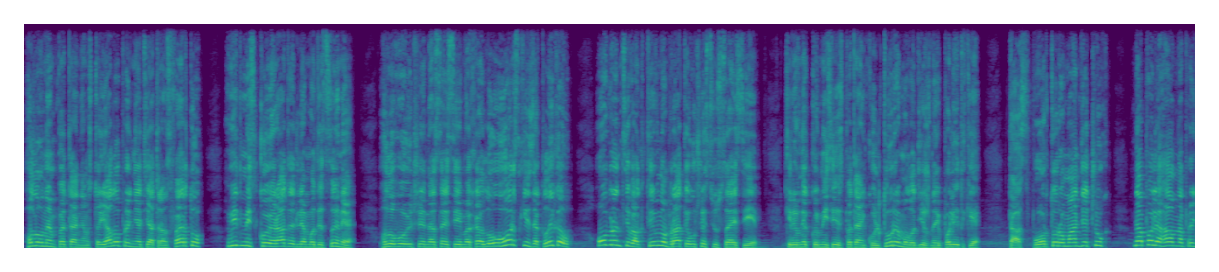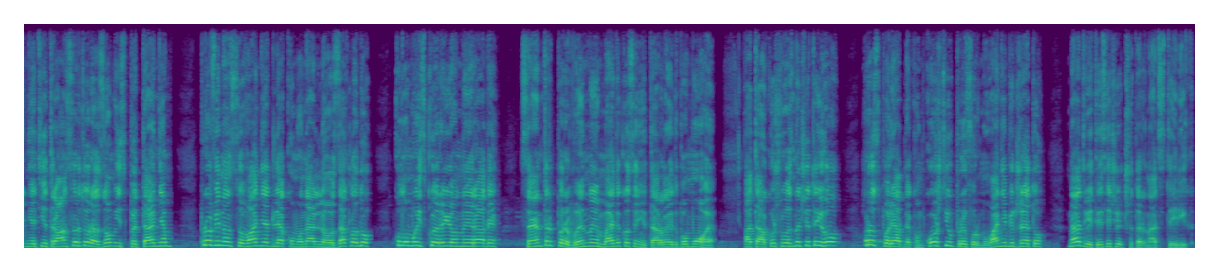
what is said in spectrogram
Головним питанням стояло прийняття трансферту від міської ради для медицини. Головуючий на сесії Михайло Угорський закликав обранців активно брати участь у сесії. Керівник комісії з питань культури, молодіжної політики та спорту Роман Дячук наполягав на прийнятті трансферту разом із питанням про фінансування для комунального закладу Коломийської районної ради Центр первинної медико-санітарної допомоги, а також визначити його розпорядником коштів при формуванні бюджету на 2014 рік.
